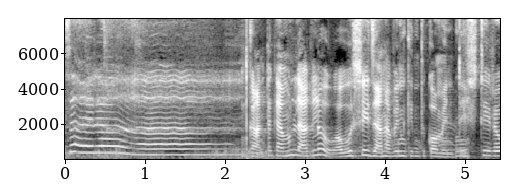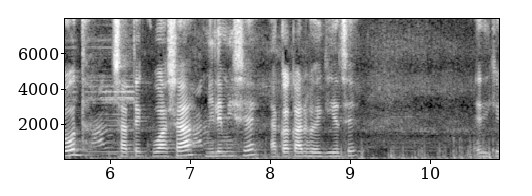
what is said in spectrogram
जरा গানটা কেমন লাগলো অবশ্যই জানাবেন কিন্তু কমেন্টে মিষ্টি রোদ সাথে কুয়াশা মিলেমিশে একাকার হয়ে গিয়েছে এদিকে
